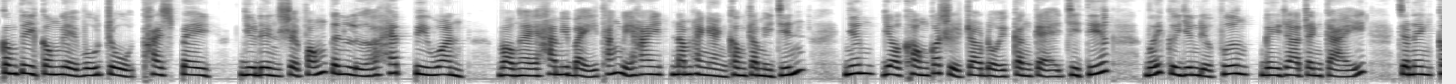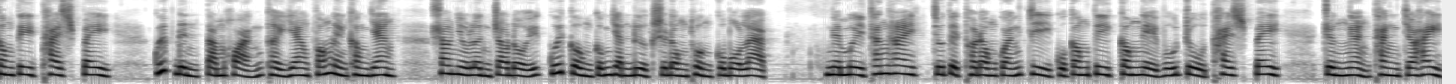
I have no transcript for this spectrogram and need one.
Công ty công nghệ vũ trụ Thai Space dự định sẽ phóng tên lửa Happy One vào ngày 27 tháng 12 năm 2019, nhưng do không có sự trao đổi cặn kẽ chi tiết với cư dân địa phương gây ra tranh cãi, cho nên công ty Thai Space quyết định tạm hoãn thời gian phóng lên không gian. Sau nhiều lần trao đổi, cuối cùng cũng giành được sự đồng thuận của Bộ Lạc. Ngày 10 tháng 2, Chủ tịch Hội đồng Quản trị của công ty công nghệ vũ trụ Thai Space, Trần Ngàn Thăng cho hay,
